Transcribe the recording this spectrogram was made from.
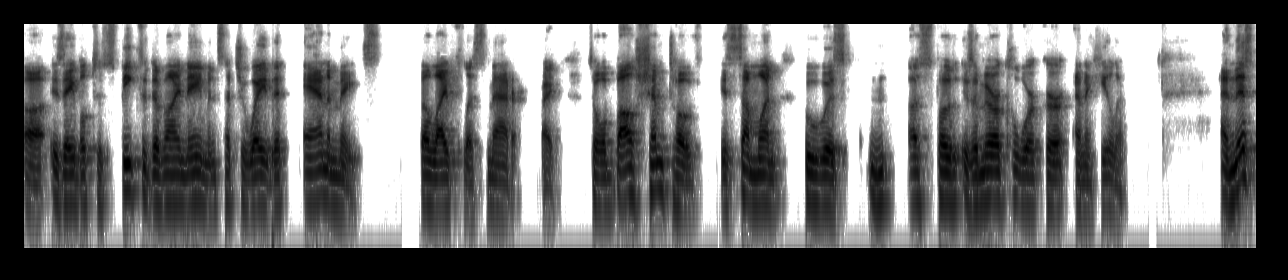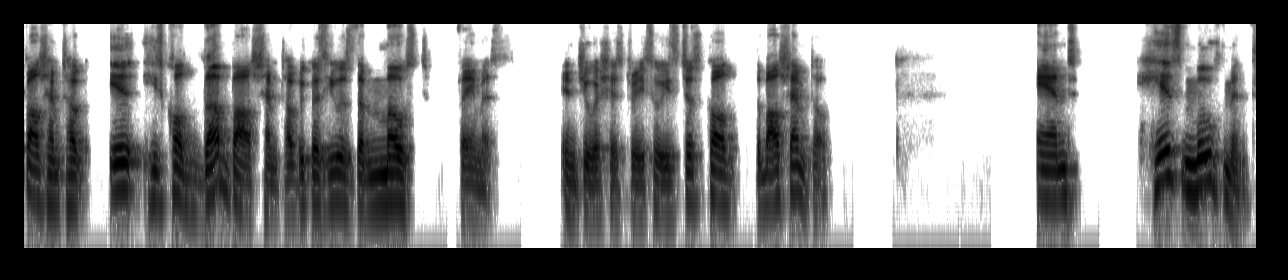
uh, is able to speak the divine name in such a way that animates the lifeless matter, right? So a Baal Shem Tov is someone who was a, is a miracle worker and a healer. And this Baal Shem Tov, is, he's called the Baal Shem Tov because he was the most famous in Jewish history. So he's just called the Baal Shem Tov. And his movement,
